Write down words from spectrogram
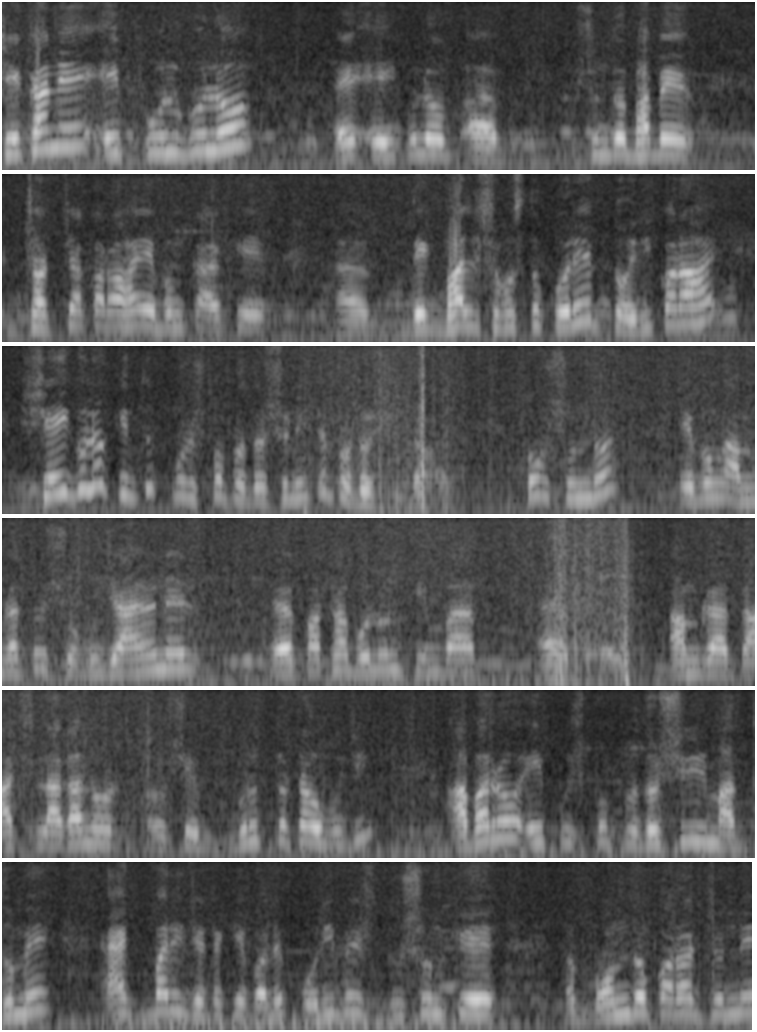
সেখানে এই ফুলগুলো এইগুলো সুন্দরভাবে চর্চা করা হয় এবং আহ, দেখভাল সমস্ত করে তৈরি করা হয়। সেইগুলো কিন্তু পুষ্প প্রদর্শনীতে প্রদর্শিত হয়। খুব সুন্দর। এবং আমরা তো সবুজায়নের কথা বলুন কিংবা আমরা গাছ লাগানোর সে গুরুত্বটাও বুঝি। আবারও এই পুষ্প প্রদর্শনীর মাধ্যমে একবারই যেটাকে বলে পরিবেশ দূষণকে বন্ধ করার জন্যে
